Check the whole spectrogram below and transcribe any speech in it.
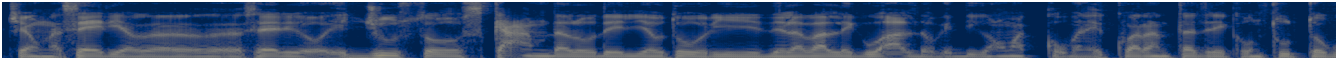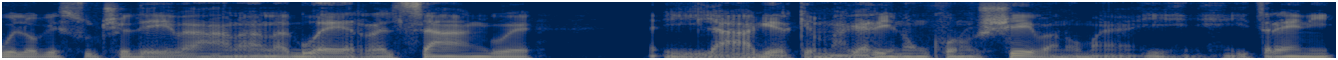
c'è una seria, serio e giusto scandalo degli autori della Valle Gualdo che dicono ma come nel 1943 con tutto quello che succedeva, la, la, guerra, il sangue, i lager che magari non conoscevano ma i, i treni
